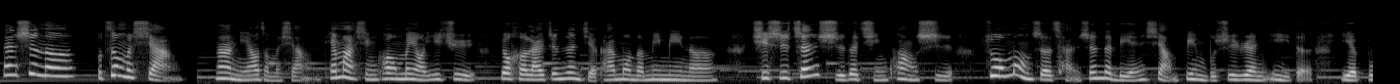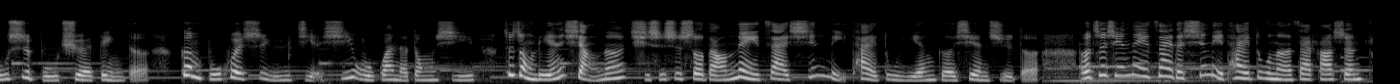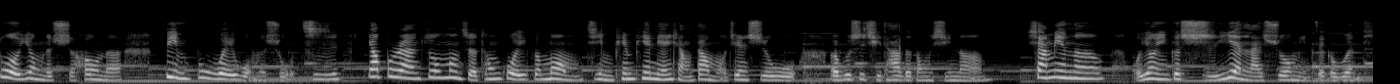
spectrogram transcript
但是呢，不这么想，那你要怎么想？天马行空，没有依据，又何来真正解开梦的秘密呢？其实真实的情况是。做梦者产生的联想并不是任意的，也不是不确定的，更不会是与解析无关的东西。这种联想呢，其实是受到内在心理态度严格限制的。而这些内在的心理态度呢，在发生作用的时候呢，并不为我们所知。要不然，做梦者通过一个梦境，偏偏联想到某件事物，而不是其他的东西呢？下面呢，我用一个实验来说明这个问题。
